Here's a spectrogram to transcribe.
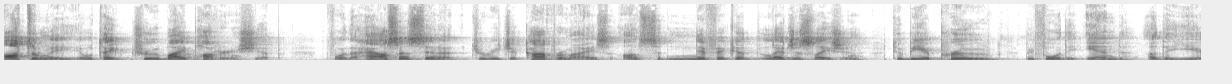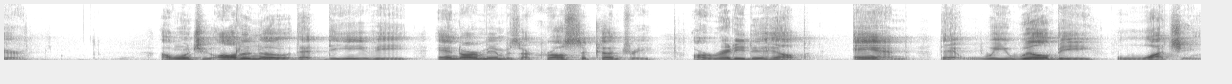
Ultimately, it will take true bipartisanship for the House and Senate to reach a compromise on significant legislation to be approved before the end of the year. I want you all to know that DAV and our members across the country are ready to help and that we will be watching.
